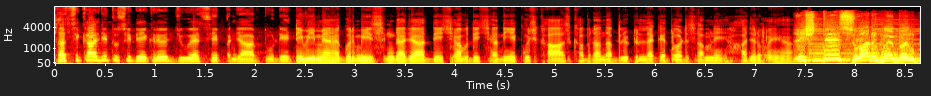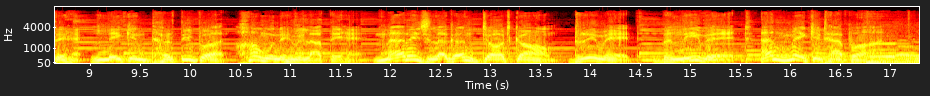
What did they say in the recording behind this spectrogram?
ਸਤਿ ਸ਼੍ਰੀ ਅਕਾਲ ਜੀ ਤੁਸੀਂ ਦੇਖ ਰਹੇ ਹੋ ਯੂਐਸਏ ਪੰਜਾਬ ਟੂਡੇ ਟੀਵੀ ਮੈਂ ਹਾਂ ਗੁਰਮੀਤ ਸਿੰਘ ਰਾਜਾ ਦੇਸ਼ਾਂ ਵਿਦੇਸ਼ਾਂ ਦੀਆਂ ਕੁਝ ਖਾਸ ਖਬਰਾਂ ਦਾ ਬੁਲੇਟਿਨ ਲੈ ਕੇ ਤੁਹਾਡੇ ਸਾਹਮਣੇ ਹਾਜ਼ਰ ਹੋਏ ਹਾਂ रिश्ते स्वर्ग में बनते हैं लेकिन धरती पर हम उन्हें मिलाते हैं marriage Lagan dot com dream it believe it and make it happen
